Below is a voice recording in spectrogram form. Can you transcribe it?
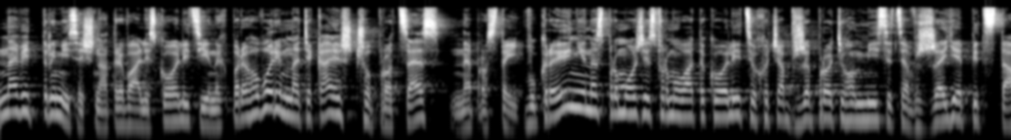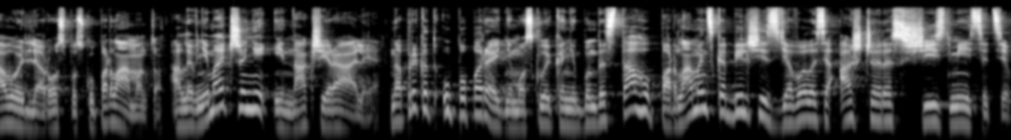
Навіть тримісячна тривалість коаліційних переговорів натякає, що процес непростий. В Україні неспроможність сформувати коаліцію, хоча б вже протягом місяця, вже є підставою для розпуску парламенту. Але в Німеччині інакші реалії. Наприклад, у попередньому скликанні Бундестагу парламентська більшість з'явилася аж через 6 місяців.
